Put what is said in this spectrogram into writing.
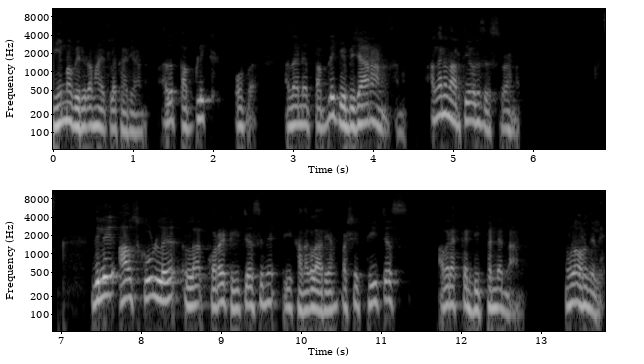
നിയമവിരുദ്ധമായിട്ടുള്ള കാര്യമാണ്. അത് പബ്ലിക് ഓഫ് അതാണ് പബ്ലിക് വ്യഭിചാരമാണ് സാധനം അങ്ങനെ നടത്തിയ ഒരു സിസ്റ്ററാണ് ഇതിൽ ആ സ്കൂളിൽ ഉള്ള കുറേ ടീച്ചേഴ്സിന് ഈ കഥകൾ അറിയാം പക്ഷേ ടീച്ചേഴ്സ് അവരൊക്കെ ഡിപ്പെൻഡന്റ് ആണ്. നമ്മൾ പറഞ്ഞില്ലേ?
